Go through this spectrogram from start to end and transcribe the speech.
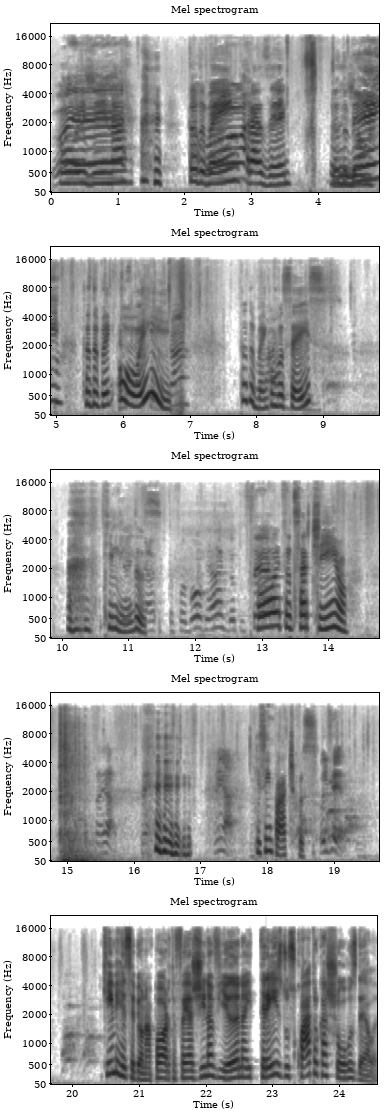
Oi, Gina. Tudo bem? Prazer. Tudo Oi, bem? Tudo bem? Oi. Tudo bem com vocês? que lindos. Foi boa a viagem? Deu tudo certo? Foi, tudo certinho. Vem, que simpáticos. Oliveira. Quem me recebeu na porta foi a Gina Viana e três dos quatro cachorros dela.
